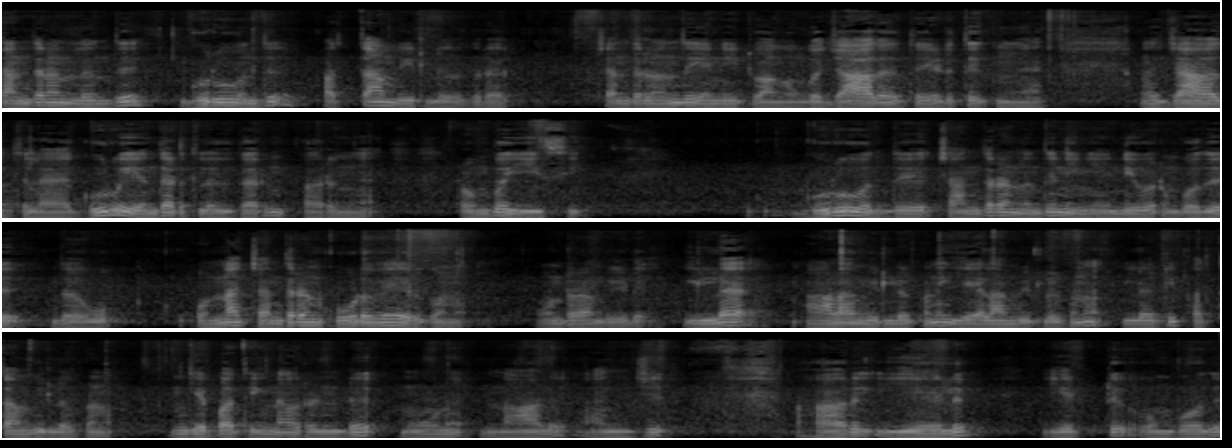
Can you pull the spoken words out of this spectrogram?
சந்திரன்லேருந்து குரு வந்து பத்தாம் வீட்டில் இருக்கிறார். சந்திரன் வந்து எண்ணிட்டு வாங்க. உங்கள் ஜாதகத்தை எடுத்துக்கோங்க. அந்த ஜாதகத்தில் குரு எந்த இடத்துல இருக்காருன்னு பாருங்கள் ரொம்ப ஈஸி குரு வந்து சந்திரன் வந்து நீங்கள் எண்ணி வரும்போது இந்த ஒன்றா சந்திரன் கூடவே இருக்கணும். ஒன்றாம் வீடு. இல்லை நாலாம் வீட்டில் இருக்கணும் ஏழாம் வீட்டில் இருக்கணும் இல்லாட்டி பத்தாம் வீட்டில் இருக்கணும். இங்கே பார்த்தீங்கன்னா ரெண்டு மூணு நாலு அஞ்சு ஆறு ஏழு எட்டு ஒம்பது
